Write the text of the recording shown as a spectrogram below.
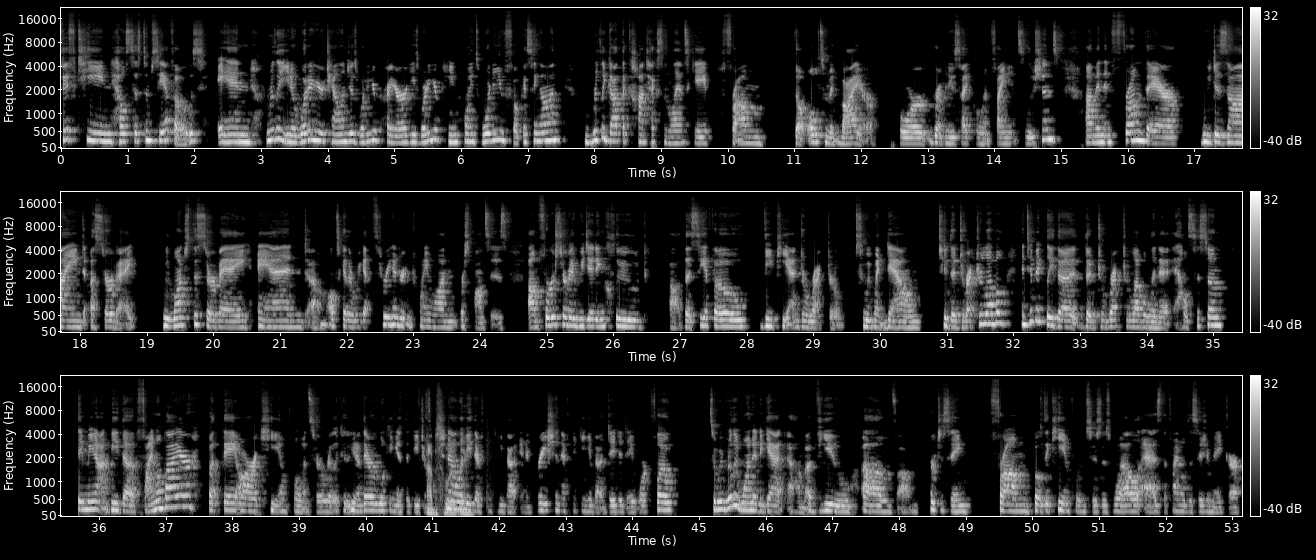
15 health system CFOs and really, you know, what are your challenges? What are your priorities? What are your pain points? What are you focusing on? Really got the context and landscape from the ultimate buyer for revenue cycle and finance solutions. Um, and then from there, we designed a survey. We launched the survey and um, altogether we got 321 responses. Um, for a survey, we did include uh, the CFO, VP, and director. So we went down to the director level, and typically the the director level in a health system, they may not be the final buyer, but they are a key influencer, really, because you know they're looking at the future Absolutely. functionality, they're thinking about integration, they're thinking about day to day workflow. So we really wanted to get um, a view of um, purchasing from both the key influencers as well as the final decision maker.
